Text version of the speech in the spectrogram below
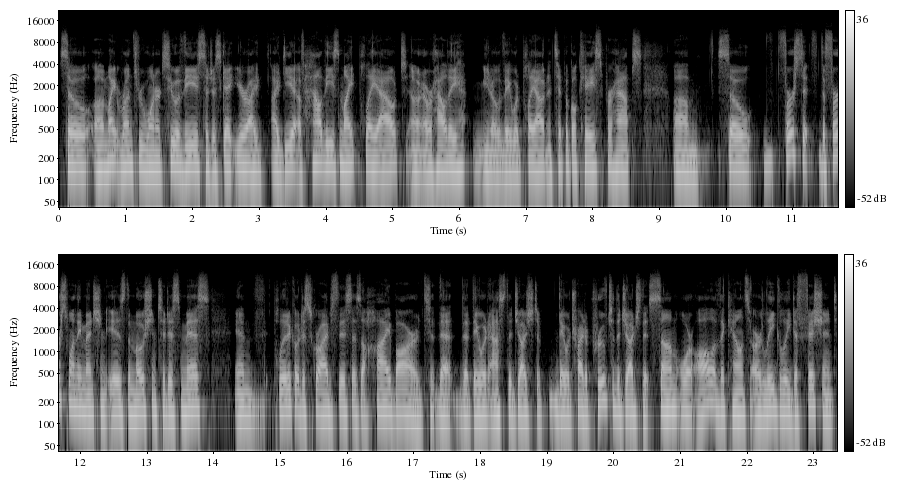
So uh, I might run through one or two of these to just get your idea of how these might play out, uh, or how they, you know, they would play out in a typical case, perhaps. Um, so first, the first one they mentioned is the motion to dismiss, and Politico describes this as a high bar to, that that they would ask the judge to they would try to prove to the judge that some or all of the counts are legally deficient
